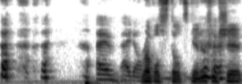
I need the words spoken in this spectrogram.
I I don't. Rumpelstiltskin or some shit.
